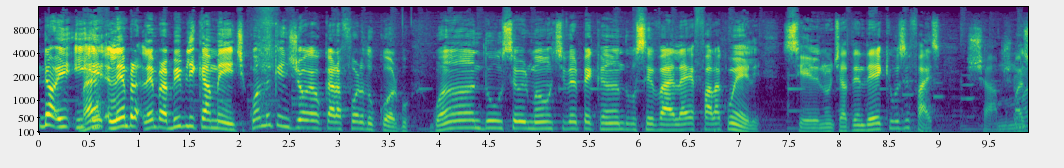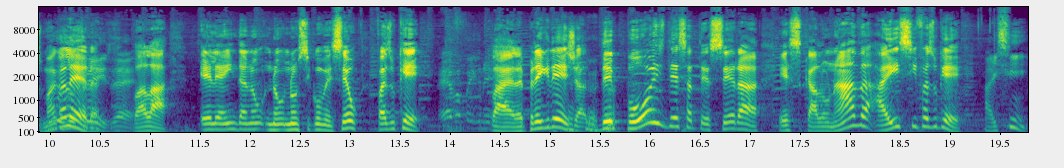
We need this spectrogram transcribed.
Não, e, Né? e lembra, lembra biblicamente, quando que a gente joga o cara fora do corpo? Quando o seu irmão estiver pecando, você vai lá e fala com ele. Se ele não te atender, o que você faz? Chama, mais uma galera. três, é. Vai lá. Ele ainda não, não, não se convenceu, faz o quê? Vai pra igreja. Depois dessa terceira escalonada, aí sim faz o quê? aí sim,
